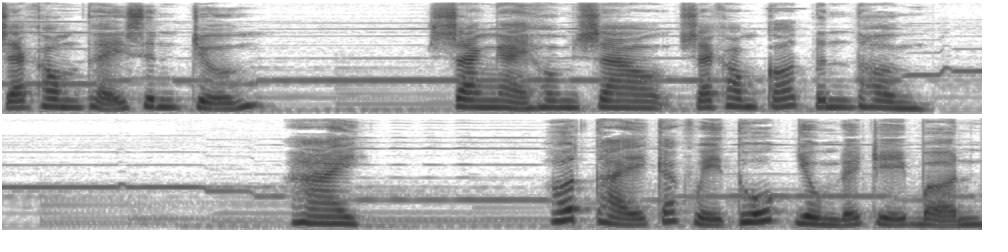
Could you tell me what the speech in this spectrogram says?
sẽ không thể sinh trưởng. Sang ngày hôm sau sẽ không có tinh thần. 2. Hết thảy các vị thuốc dùng để trị bệnh,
